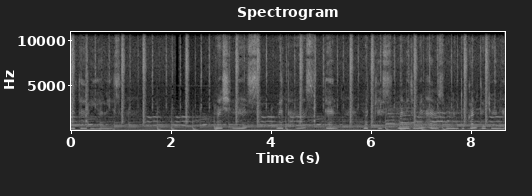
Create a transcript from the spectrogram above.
materialis, machines, metals, dan markets. Manajemen harus menentukan tujuan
